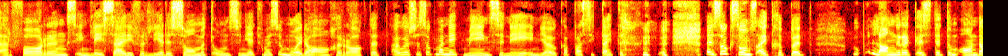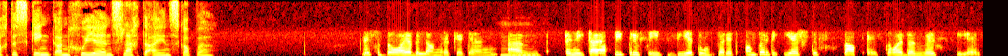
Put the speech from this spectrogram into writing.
ervarings en lesse uit die verlede saam met ons en jy het vir my so mooi daaraan geraak dat ouers is ook maar net mense nê en jou kapasiteite is ook soms uitgeput. Hoe belangrik is dit om aandag te skenk aan goeie en slegte eienskappe? Dis 'n baie belangrike ding. Mm. Ehm mm. um, in die terapieproses weet ons dat dit amper die eerste stap is, daai bewuswees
